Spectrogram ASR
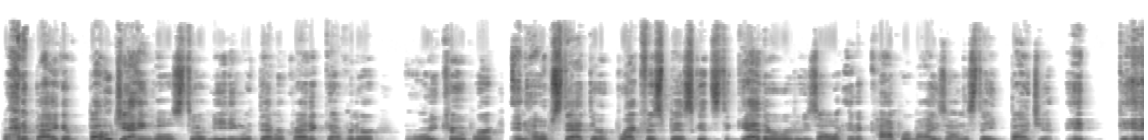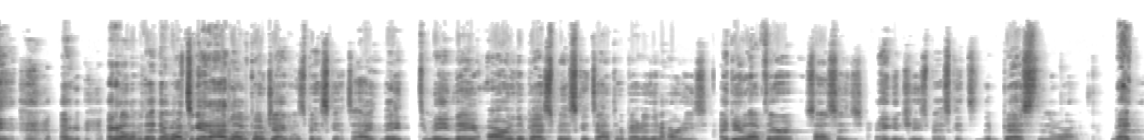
brought a bag of Bojangles to a meeting with Democratic Governor Roy Cooper in hopes that their breakfast biscuits together would result in a compromise on the state budget. It did it. I, I gotta love that. Now, once again, I love Bojangles biscuits. I they to me they are the best biscuits out there, better than Hardee's. I do love their sausage, egg, and cheese biscuits, the best in the world. But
